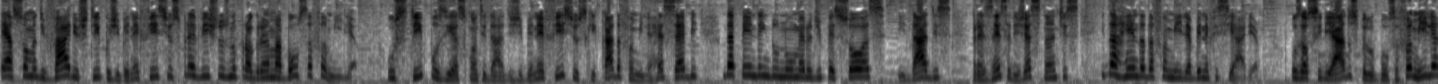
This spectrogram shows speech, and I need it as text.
é a soma de vários tipos de benefícios previstos no programa Bolsa Família. Os tipos e as quantidades de benefícios que cada família recebe dependem do número de pessoas, idades, presença de gestantes e da renda da família beneficiária. Os auxiliados pelo Bolsa Família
